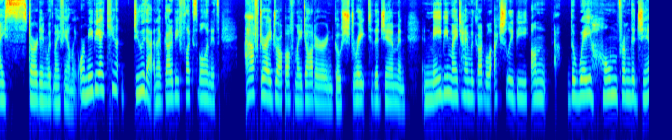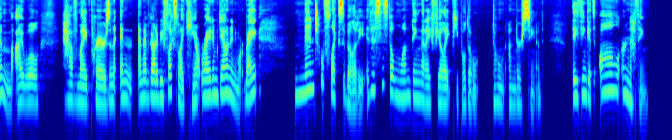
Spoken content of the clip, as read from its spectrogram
I start in with my family. Or maybe I can't do that and I've got to be flexible and it's after I drop off my daughter and go straight to the gym and and maybe my time with God will actually be on the way home from the gym. I will have my prayers and and and I've got to be flexible. I can't write them down anymore, right? mental flexibility. This is the one thing that I feel like people don't don't understand. They think it's all or nothing.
